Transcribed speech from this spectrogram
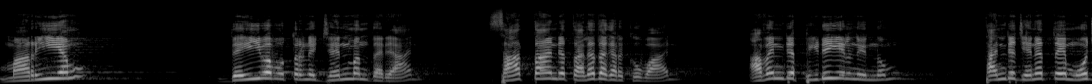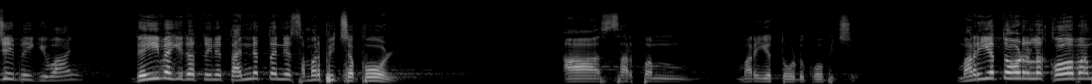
മറിയം ദൈവപുത്രന് ജന്മം തരാൻ സാത്താന്റെ തല തകർക്കുവാൻ അവന്റെ പിടിയിൽ നിന്നും തന്റെ ജനത്തെ മോചിപ്പിക്കുവാൻ ദൈവഹിതത്തിന് തന്നെ തന്നെ സമർപ്പിച്ചപ്പോൾ ആ സർപ്പം മറിയത്തോട് കോപിച്ചു. മറിയത്തോടുള്ള കോപം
